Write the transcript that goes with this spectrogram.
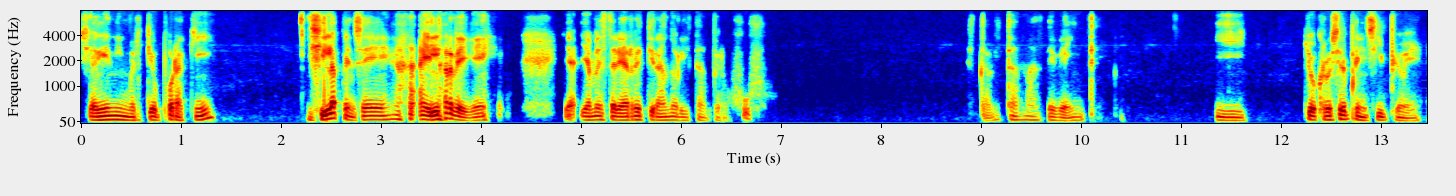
Si alguien invirtió por aquí, y sí la pensé, ahí la regué. Ya, ya me estaría retirando ahorita, pero uf, está ahorita más de 20. Y yo creo que es el principio, ¿eh?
